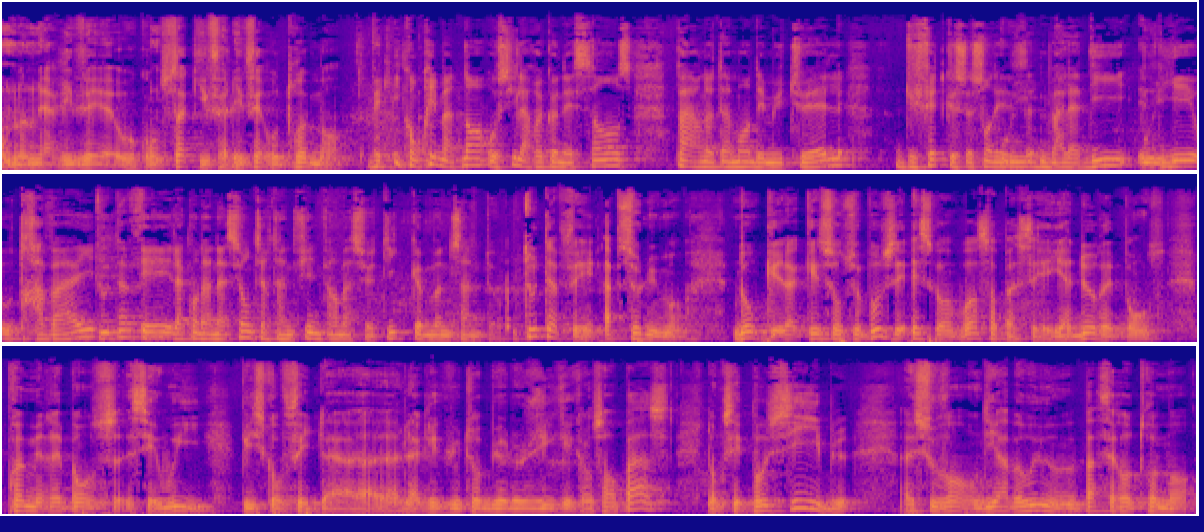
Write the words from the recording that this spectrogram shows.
On en est arrivé au constat qu'il fallait faire autrement. Avec, y compris maintenant aussi la reconnaissance par notamment des mutuelles du fait que ce sont des maladies liées au travail et la condamnation de certaines firmes pharmaceutiques comme Monsanto. Tout à fait, absolument. Donc la question se pose, c'est est-ce qu'on va pouvoir s'en passer? Il y a deux réponses. Première réponse, c'est oui, puisqu'on fait de l'agriculture biologique et qu'on s'en passe. Donc c'est possible. Euh, souvent on dit ah ben oui, on ne peut pas faire autrement.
